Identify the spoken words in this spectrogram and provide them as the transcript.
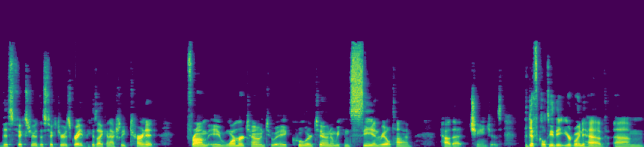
this fixture. This fixture is great because I can actually turn it from a warmer tone to a cooler tone and we can see in real time how that changes. The difficulty that you're going to have um,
